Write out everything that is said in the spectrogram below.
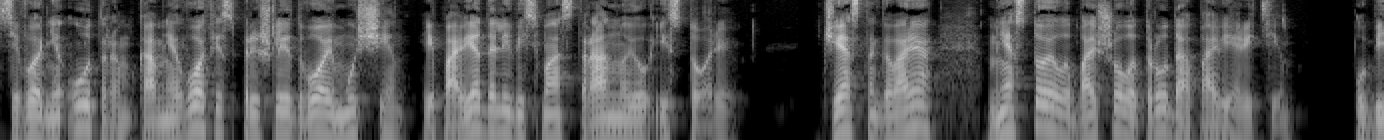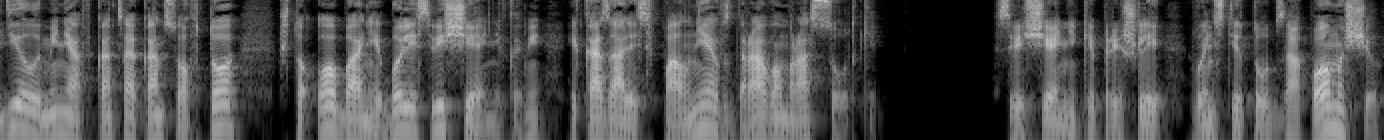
Сегодня утром ко мне в офис пришли двое мужчин и поведали весьма странную историю. Честно говоря, мне стоило большого труда поверить им. Убедило меня в конце концов то, что оба они были священниками и казались вполне в здравом рассудке. Священники пришли в институт за помощью.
